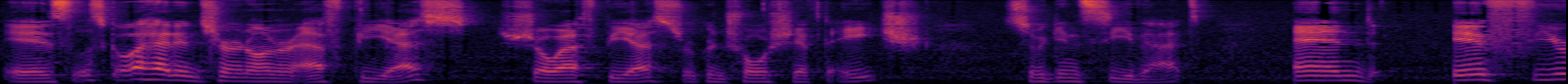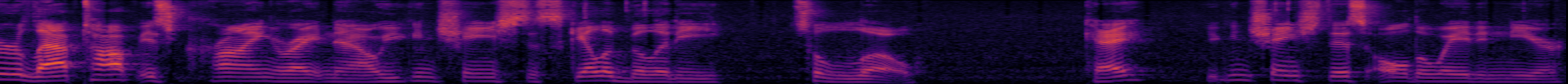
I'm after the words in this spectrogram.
is let's go ahead and turn on our FPS, show FPS or Control Shift H so we can see that. And if your laptop is crying right now, you can change the scalability to low okay? You can change this all the way to near,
